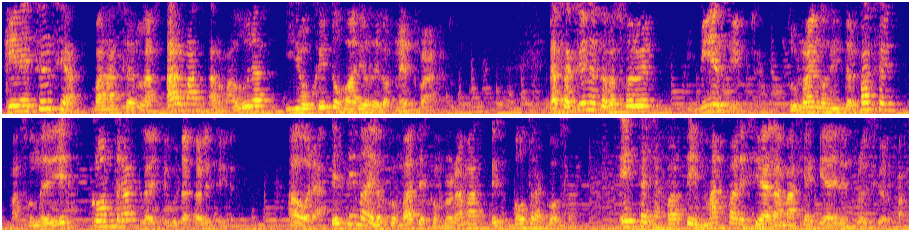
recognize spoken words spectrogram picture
que en esencia van a ser las armas, armaduras y objetos varios de los Netrunners. Las acciones se resuelven bien simple, tus rangos de interfase más un de 10 contra la dificultad establecida. Ahora, el tema de los combates con programas es otra cosa. Esta es la parte más parecida a la magia que hay dentro de Cyberpunk.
